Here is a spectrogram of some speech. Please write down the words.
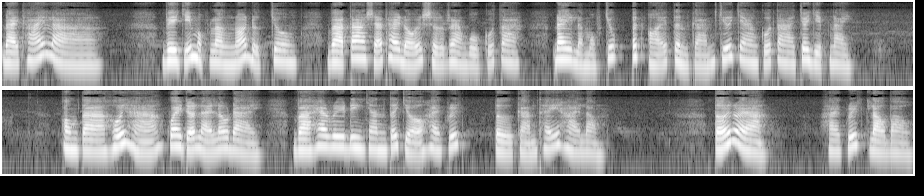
Đại khái là, vì chỉ một lần nó được chôn và ta sẽ thay đổi sự ràng buộc của ta đây là một chút ít ỏi tình cảm chứa chan của ta cho dịp này. Ông ta hối hả quay trở lại lâu đài và harry đi nhanh tới chỗ hagrid, tự cảm thấy hài lòng. Tới rồi à? Hagrid lầu bầu.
